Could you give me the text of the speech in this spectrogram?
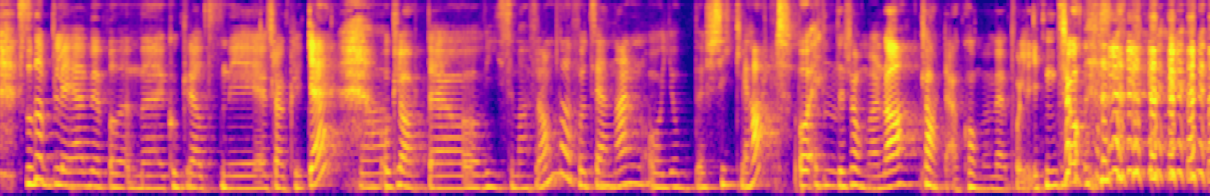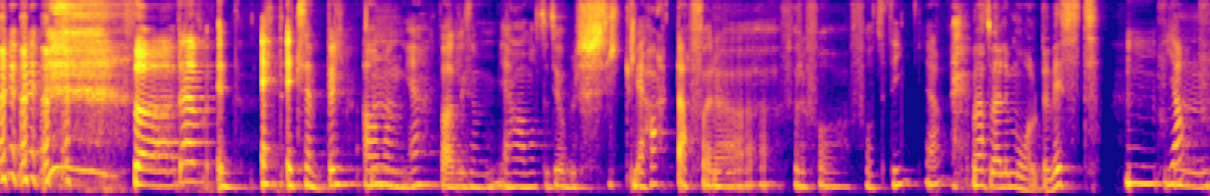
Så da ble jeg med på den eh, konkurransen i Frankrike. Ja. Og klarte å vise meg fram da, for treneren og jobbe skikkelig hardt. Og etter mm. sommeren da klarte jeg å komme med på liten tropp. Så det er ett eksempel av mm. mange på at liksom, jeg har måttet jobbe skikkelig hardt da, for, å, for å, få, få til ting. Ja. Vært veldig målbevisst. Mm, ja. Mm.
